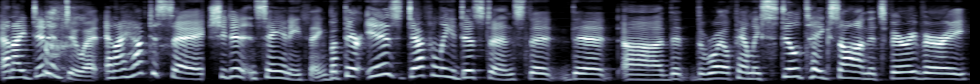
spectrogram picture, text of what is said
And I didn't do it. And I have to say, she didn't say anything. But there is definitely a distance that that uh, that the royal family still takes on. That's very, very.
